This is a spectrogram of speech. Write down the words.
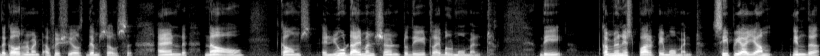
the government officials themselves. And now comes a new dimension to the tribal movement, the communist party movement. CPIM in the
